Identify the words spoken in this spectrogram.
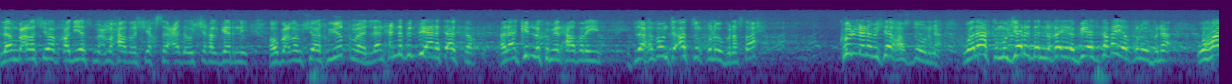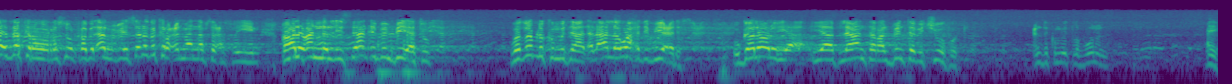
لأن بعض الشباب قد يسمع محاضرة الشيخ سعد أو الشيخ القرني أو بعضهم شيخ ويطمئن. لأن إحنا في البيئة نتأثر. الآن كلكم يا الحاضرين. تلاحظون تأثر قلوبنا صح؟ كلنا بشرح صدورنا ولكن مجرد أن نغير بيئة تغير قلوبنا. وهذا ذكره الرسول قبل 1400 سنة ذكره علماء النفس العصريين. قالوا أن الإنسان ابن بيئته. وأضرب لكم مثال الآن لو واحد بيعرس وقالوا له يا, يا فلان ترى البنت بتشوفك. عندكم يطلبون أي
